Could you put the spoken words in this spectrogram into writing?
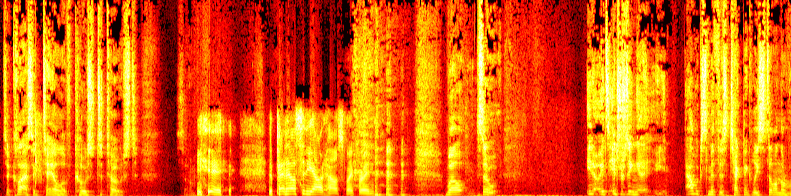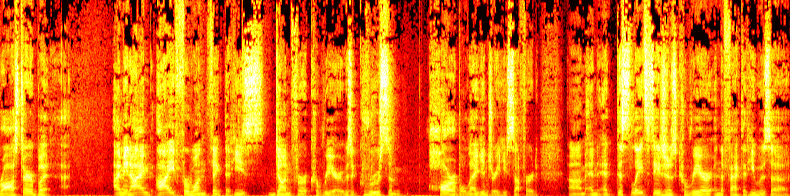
It's a classic tale of coast to toast. So Yeah, the penthouse to the outhouse, my friend. Well, so you know, it's interesting. Uh, Alex Smith is technically still on the roster, but I mean, I'm I for one think that he's done for a career. It was a gruesome, horrible leg injury he suffered, um, and at this late stage in his career, and the fact that he was a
